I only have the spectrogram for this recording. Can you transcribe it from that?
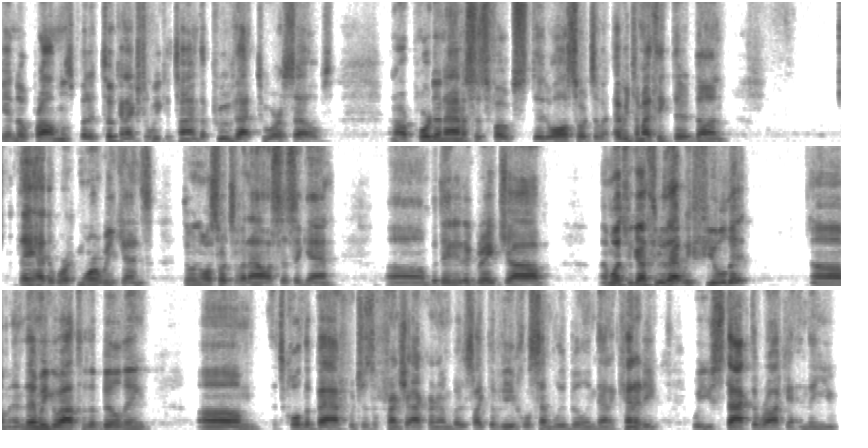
We had no problems, but it took an extra week of time to prove that to ourselves. And our poor Dynamisys folks did all sorts of every time I think they're done, they had to work more weekends doing all sorts of analysis again. Um, but they did a great job. And once we got through that, we fueled it. Um, and then we go out to the building. Um, it's called the BAF, which is a French acronym, but it's like the vehicle assembly building down at Kennedy, where you stack the rocket and then you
